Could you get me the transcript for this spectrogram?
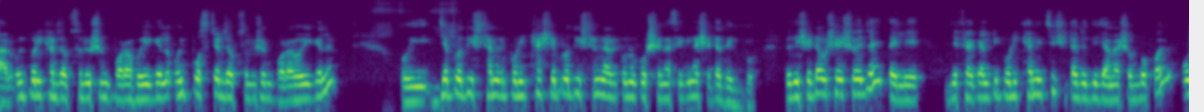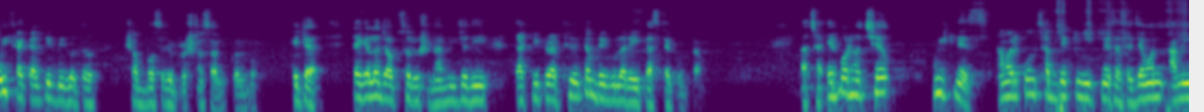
আর ওই পরীক্ষার জব সলিউশন পড়া হয়ে গেলে, ওই পোস্টের জব সলিউশন পড়া হয়ে গেলে, ওই যে প্রতিষ্ঠানের পরীক্ষা, সে প্রতিষ্ঠানের আর কোনো কোশ্চেন আছে কিনা সেটা দেখব। যদি সেটাও শেষ হয়ে যায়, তাইলে যে ফ্যাকাল্টি পরীক্ষা নিচ্ছে, সেটা যদি জানা সম্ভব হয়, ওই ফ্যাকাল্টির বিগত সব বছরের প্রশ্ন সলভ করব। এটা এটা গেল জব সলিউশন আমি যদি চাকরি প্রার্থী হইতাম রেগুলার এই কাজটা করতাম। আচ্ছা এরপর হচ্ছে উইকনেস আমার কোন সাবজেক্টে উইকনেস আছে? যেমন আমি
